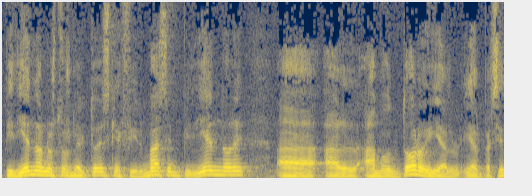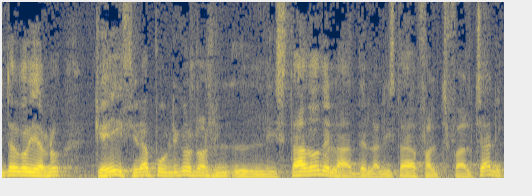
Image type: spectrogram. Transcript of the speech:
pidiendo a nuestros lectores que firmasen, pidiéndole a, Montoro y al, presidente del gobierno que hiciera públicos los listados de la, de la lista Falciani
